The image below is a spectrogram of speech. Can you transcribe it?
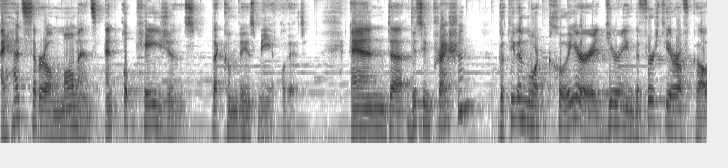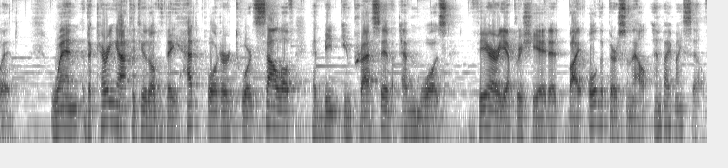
I had several moments and occasions that convinced me of it. And uh, this impression got even more clear during the first year of COVID, when the caring attitude of the headquarters towards Salov had been impressive and was very appreciated by all the personnel and by myself.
